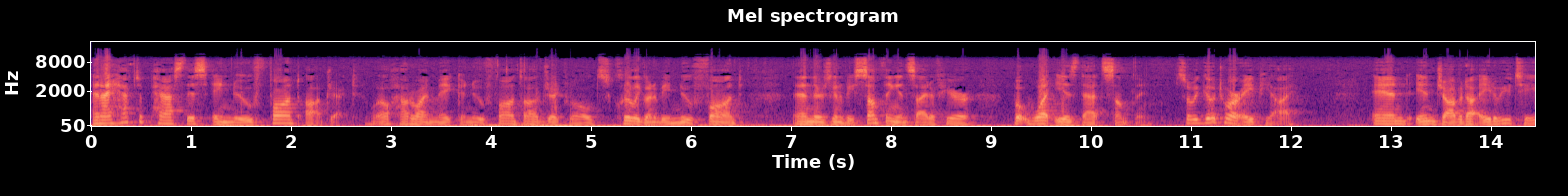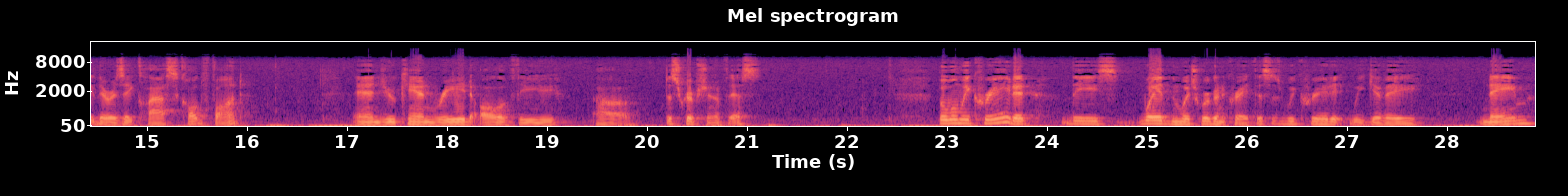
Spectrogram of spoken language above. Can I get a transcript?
And I have to pass this a new font object. Well, how do I make a new font object? Well, it's clearly going to be new font, and there's going to be something inside of here, but what is that something? So we go to our API, and in java.awt there is a class called font, and you can read all of the uh, description of this. But when we create it, the way in which we're going to create this is we create it, we give a name,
